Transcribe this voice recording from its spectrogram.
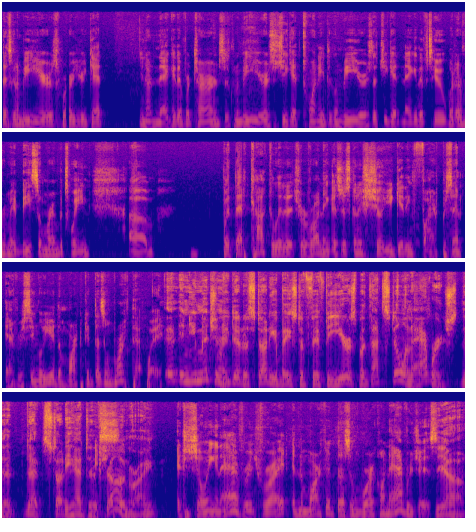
There's going to be years where you get, you know, negative returns. There's going to be years that you get twenty. There's going to be years that you get negative two, whatever it may be, somewhere in between. Um, but that calculator that you're running is just going to show you getting 5% every single year. The market doesn't work that way. And, and you mentioned he did a study based of 50 years, but that's still an average that that study had to have It's- shown, right? It's showing an average, right? And the market doesn't work on averages, Yeah.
